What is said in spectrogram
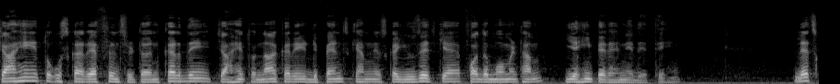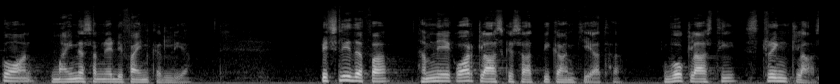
چاہیں تو اس کا ریفرنس ریٹرن کر دیں، چاہیں تو نہ کریں ڈپینڈس کہ ہم نے اس کا یوزیج کیا ہے فار دا مومنٹ ہم یہیں پہ رہنے دیتے ہیں۔ لیٹس گو آن مائنس ہم نے ڈیفائن کر لیا۔ پچھلی دفعہ ہم نے ایک اور کلاس کے ساتھ بھی کام کیا تھا۔ وہ کلاس تھی اسٹرنگ کلاس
